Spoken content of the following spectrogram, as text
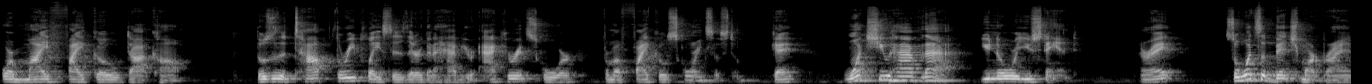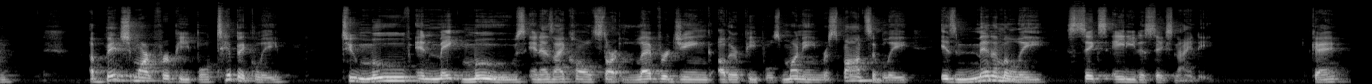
or myfico.com. Those are the top three places that are going to have your accurate score from a FICO scoring system. Okay. Once you have that, you know where you stand. All right. So, what's a benchmark, Bryan? A benchmark for people typically to move and make moves, and as I call, start leveraging other people's money responsibly, is minimally 680 to 690. Okay.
